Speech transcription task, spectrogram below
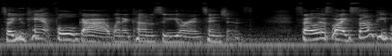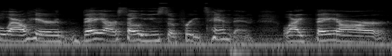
So you can't fool God when it comes to your intentions. So it's like some people out here, they are so used to pretending like they are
